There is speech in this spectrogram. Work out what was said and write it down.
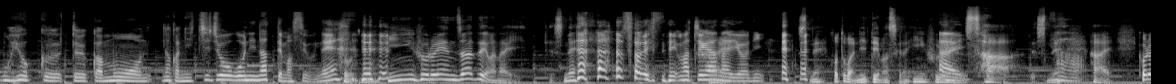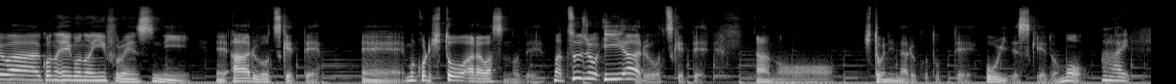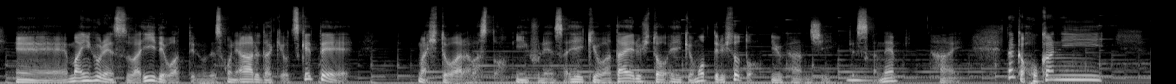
もうよくというか、もうなんか日常語になってますよね。そうですね インフルエンザではないですね。そうですね。間違わないように。ですね 言葉似てますけど、インフルエンサーですね。さはい、これはこの英語のインフルエンスにえー R をつけて、えーまあ、これ人を表すので、まあ、通常 ER をつけて、あのー人になることって多いですけれども、あはい。えーまあ、インフルエンスは E で終わっているのでそこに R だけをつけて、まあ、人を表すとインフルエンサー影響を与える人影響を持っている人という感じですかね。はい、なんか他に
